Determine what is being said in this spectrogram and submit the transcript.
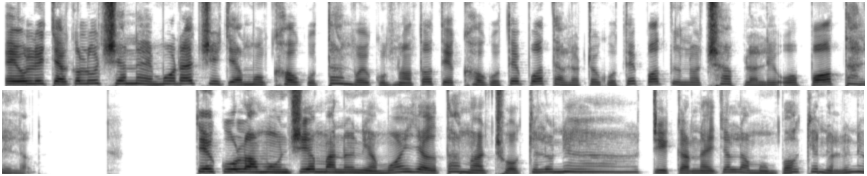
ê lấy chả có lúc trên này, mua đã chỉ chả một khâu của tam bội của nó to tiền khâu của tế bó ta là cho của tế bó từ nó chắp là lấy ô bó ta lại lận chị của là một chị mà nếu nhiều mua giờ ta mà chúa cái luôn nha chỉ cả này cho là một bó cái nữa luôn nha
